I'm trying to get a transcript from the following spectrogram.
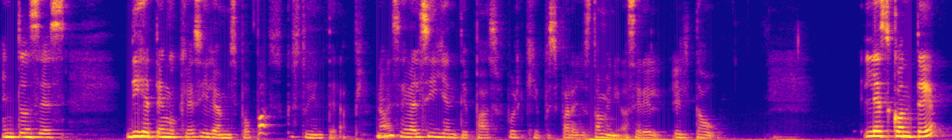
Entonces dije, tengo que decirle a mis papás que estoy en terapia, ¿no? Ese era el siguiente paso, porque pues para ellos también iba a ser el, el tabú. Les conté,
